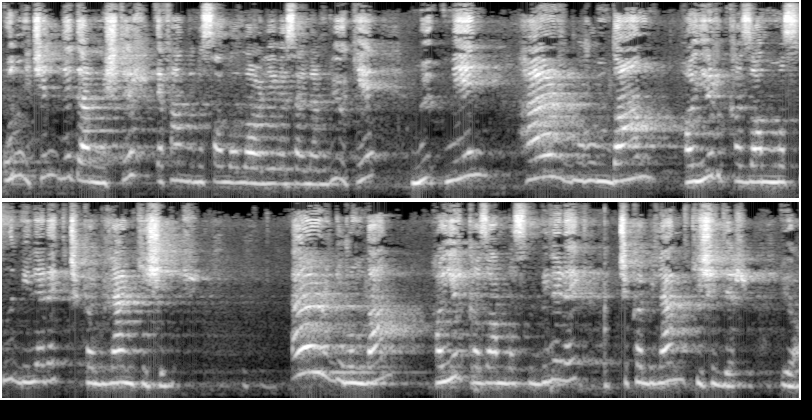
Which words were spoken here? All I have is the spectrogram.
Onun için ne denmiştir? Efendimiz sallallahu aleyhi ve sellem diyor ki mümin her durumdan hayır kazanmasını bilerek çıkabilen kişidir. Her durumdan hayır kazanmasını bilerek çıkabilen kişidir diyor.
